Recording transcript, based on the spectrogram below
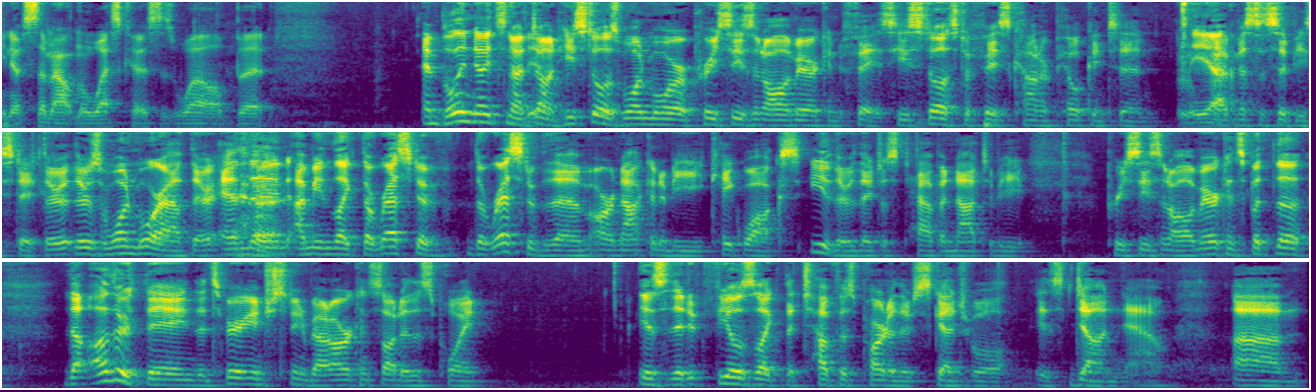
you know, some out in the West Coast as well, but. And Blaine Knight's not done. He still has one more preseason All American to face. He still has to face Konnor Pilkington yeah. at Mississippi State. There, there's one more out there, and then I mean, like the rest of the rest of them are not going to be cakewalks either. They just happen not to be preseason All Americans. But the the other thing that's very interesting about Arkansas to this point is that it feels like the toughest part of their schedule is done now. Um,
